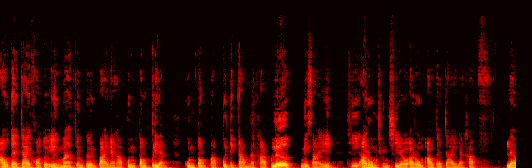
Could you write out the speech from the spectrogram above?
เอาแต่ใจของตัวเองมากจนเกินไปนะครับ คุณต้องเปลี่ยน คุณต้องปรับพฤติกรรมนะครับ เลิกนิสัยที่อารมณ์ฉุนเฉียว อารมณ์เอาแต่ใจนะครับ แล้ว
